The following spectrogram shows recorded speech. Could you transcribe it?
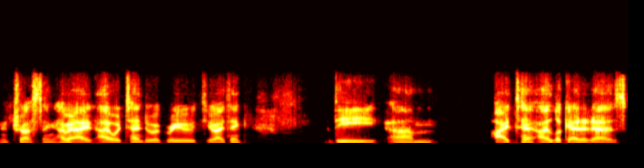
Interesting. I mean, I, I would tend to agree with you. I think the um, I tend I look at it as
